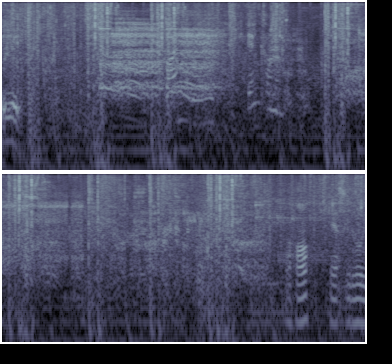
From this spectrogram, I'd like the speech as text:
wave incoming. Oho, jest i luj.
